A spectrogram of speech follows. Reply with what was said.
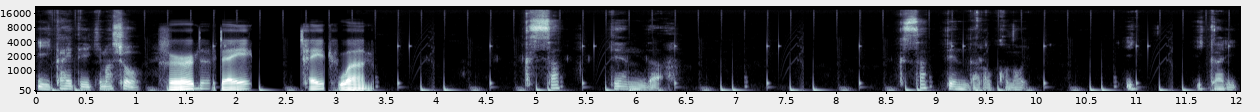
言い換えていきましょう。Third day. Take 1. 腐ってんだ。腐ってんだろ、この、い、怒り。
